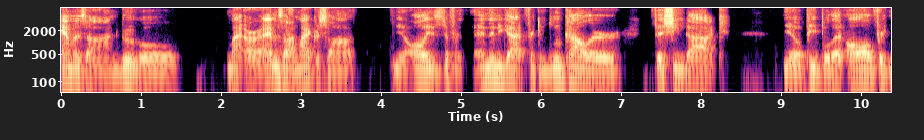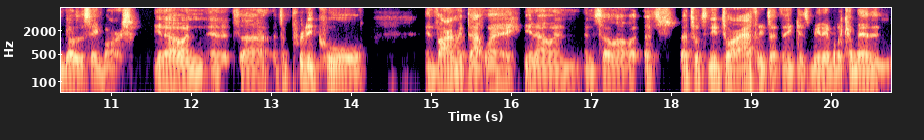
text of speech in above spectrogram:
Amazon, Google, my or Amazon, Microsoft. You know all these different, and then you got freaking blue collar fishing dock. You know people that all freaking go to the same bars. You know, and and it's uh it's a pretty cool environment that way. You know, and and so uh, that's that's what's neat to our athletes. I think is being able to come in and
